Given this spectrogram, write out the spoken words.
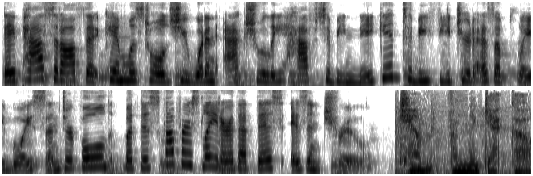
They pass it off that Kim was told she wouldn't actually have to be naked to be featured as a Playboy centerfold, but discovers later that this isn't true. Kim, from the get go,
